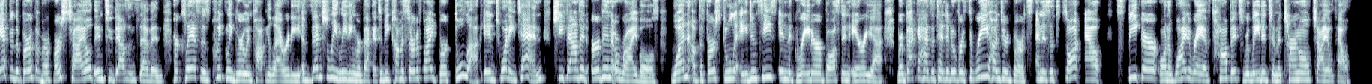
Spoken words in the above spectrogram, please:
after the birth of her first child in 2007. Her classes quickly grew in popularity, eventually leading Rebecca to become a certified birth doula. In 2010, she founded Urban Arrivals, one of the first doula agencies in the greater Boston area. Rebecca has attended over 300 births and is a sought out speaker on a wide array of topics related to maternal child health.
